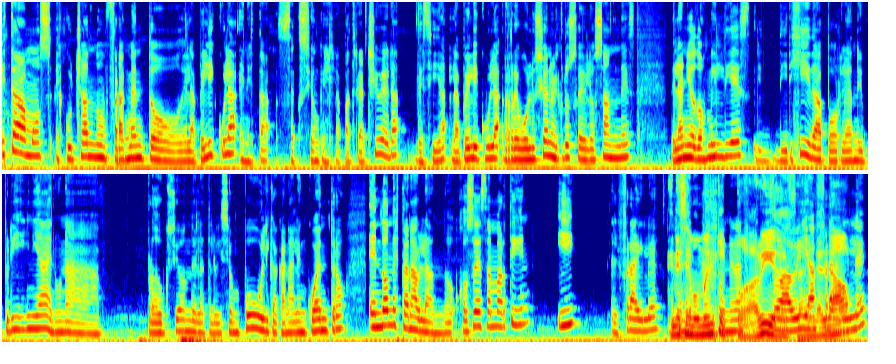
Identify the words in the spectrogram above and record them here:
Estábamos escuchando un fragmento de la película, en esta sección que es la patria archivera, decía la película Revolución el cruce de los Andes, del año 2010, dirigida por Leandro Ipriña en una producción de la televisión pública, Canal Encuentro, en donde están hablando José de San Martín y el fraile. En ese momento general- todavía todavía fraile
